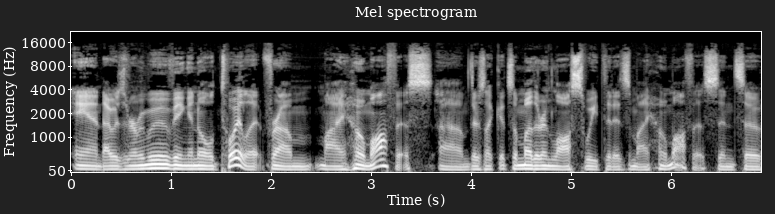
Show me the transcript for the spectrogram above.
and I was removing an old toilet from my home office. Um, there's like it's a mother-in-law suite that is my home office, and so you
